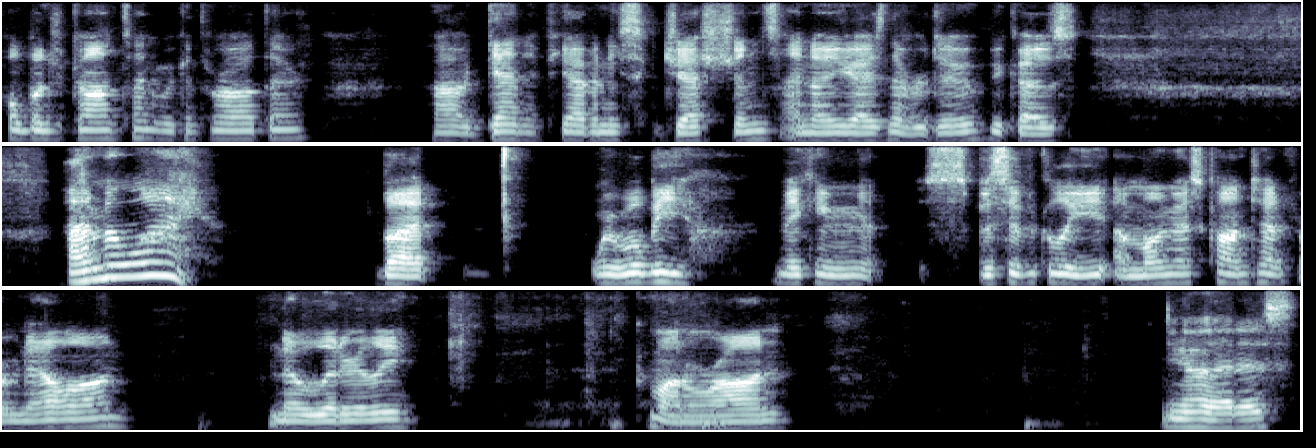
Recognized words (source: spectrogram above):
Whole bunch of content we can throw out there. Uh, again, if you have any suggestions, I know you guys never do because I don't know why, but we will be making specifically Among Us content from now on. No, literally. Come on, Ron. You know who that is?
